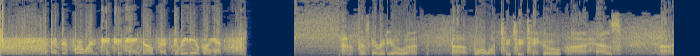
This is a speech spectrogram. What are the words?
November 4122 Tango, Prescott Radio, go ahead. Prescott Radio, uh, uh, 4122 Tango uh, has uh,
